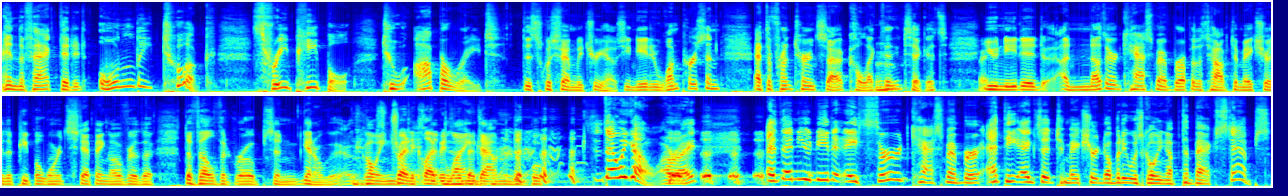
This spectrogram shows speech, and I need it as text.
and the fact that it only took three people to operate the Swiss Family Treehouse. You needed one person at the front turnstile collecting mm-hmm. tickets. Right. You needed another cast member up at the top to make sure that people weren't stepping over the, the velvet ropes and you know going trying to climb and lying down in the boot. there we go. All right, and then you needed a third cast member at the exit to make sure nobody was going up the back steps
